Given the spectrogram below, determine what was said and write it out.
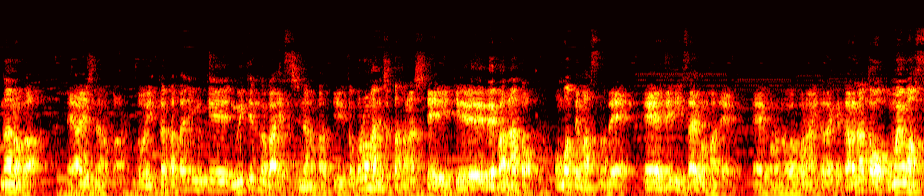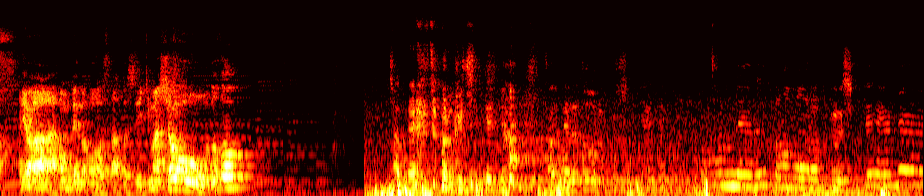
なのが I 字なのかどういった方に向け向いてるのが S 字なのかっていうところまでちょっと話していければなと思ってますので、えー、ぜひ最後まで、えー、この動画ご覧いただけたらなと思います。では本編の方スタートしていきましょう。どうぞ。チャンネル登録してね。チャンネル登録してね。チャンネル登録してね。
